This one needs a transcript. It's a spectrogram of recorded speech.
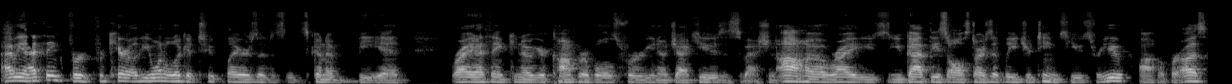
I mean, I think for for Carol, if you want to look at two players, that it's, it's going to be it, right? I think you know your comparables for you know Jack Hughes and Sebastian Aho, right? You you got these all stars that lead your teams. Hughes for you, Aho for us.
